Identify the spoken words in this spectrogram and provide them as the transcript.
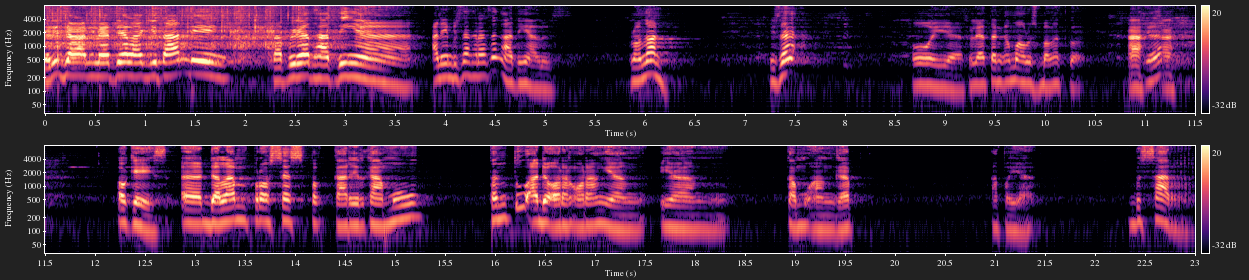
Jadi jangan lihat dia lagi tanding, tapi lihat hatinya. Ada yang bisa ngerasa nggak hatinya halus? Nonton? Bisa? Oh iya, kelihatan kamu halus banget kok. ah, Ya? ah. Oke, s- eh, dalam proses karir kamu, tentu ada orang-orang yang yang kamu anggap apa ya besar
